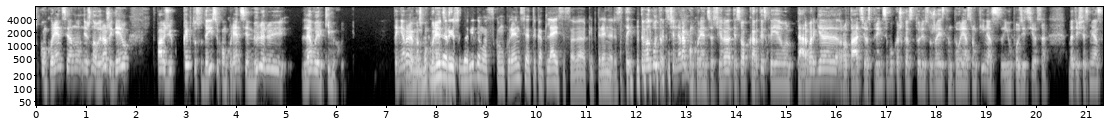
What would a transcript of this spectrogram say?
Su konkurencija, nu, nežinau, yra žaidėjų, pavyzdžiui, kaip tu sudarysi konkurenciją Mülleriui, Levai ir Kimichui. Tai nėra jokios konkurencijos. Treneriui sudarydamas konkurenciją tik atleisi save kaip treneris. Tai, tai vad būtent, čia nėra konkurencijos, čia yra tiesiog kartais, kai jau pervargė rotacijos principų, kažkas turi sužaisti ant taurės rungtynės jų pozicijose, bet iš esmės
